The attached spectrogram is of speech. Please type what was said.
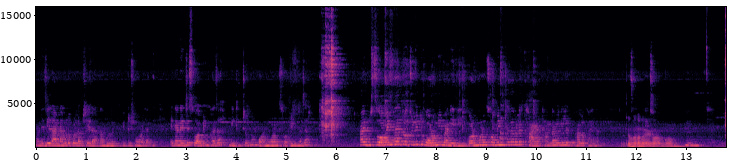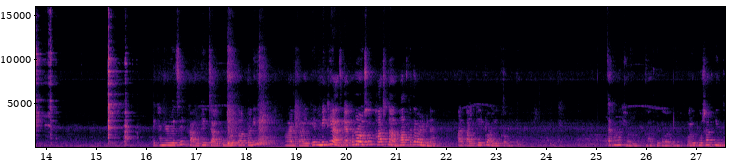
মানে যে রান্নাগুলো করলাম সেই রান্নাগুলো একটু সময় লাগে। এখানে যে সোয়াবিন ভাজা মিঠির জন্য গরম গরম সোয়াবিন ভাজা। আর সোয়াবিন ভাজাটা ওর জন্য একটু গরমই বানিয়ে দিই। গরম গরম সোয়াবিন ভাজা হলে খায় আর ঠান্ডা হয়ে গেলে ভালো খায় না। খেতে ভালো লাগে গরম গরম। হুম। এখানে রয়েছে কালকে চাল কুমড়োর তরকারি আর কালকে মিঠি আজ এখন আর ওসব খাস না ভাত খেতে পারবি না। আর কালকে একটু আলুর দম। এখন আর খেও ভাত খেতে পারবি না ওগুলো পোশাক কিন্তু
